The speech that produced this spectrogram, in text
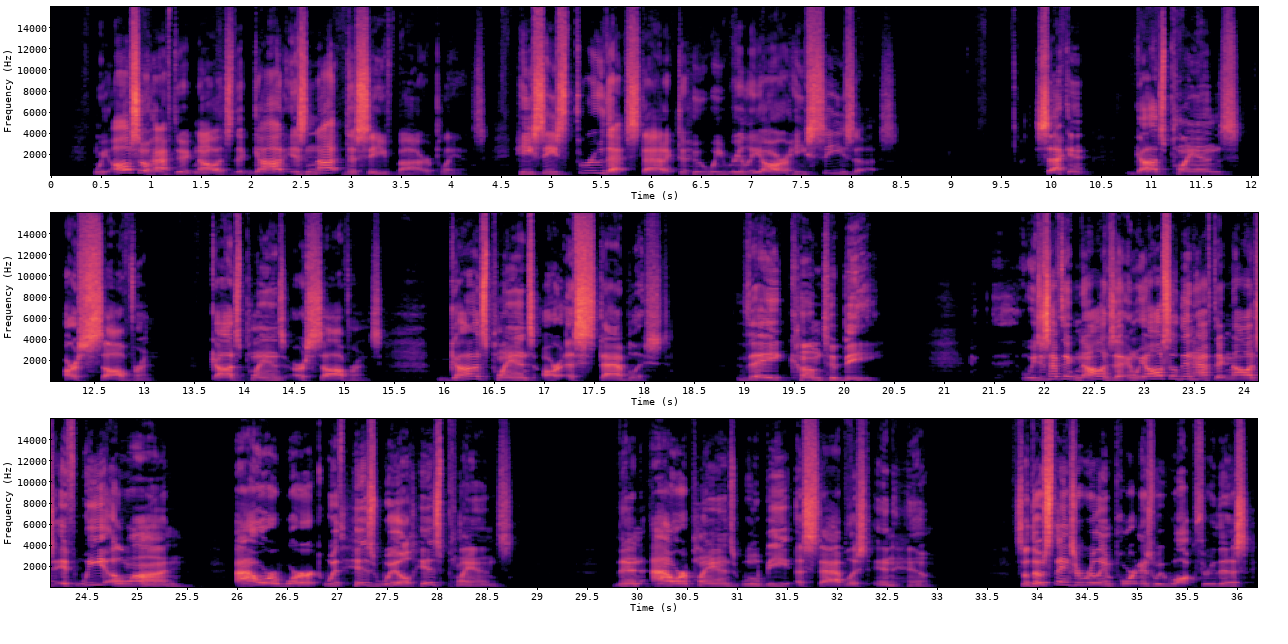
We also have to acknowledge that God is not deceived by our plans. He sees through that static to who we really are, He sees us. Second, God's plans are sovereign. God's plans are sovereigns. God's plans are established. They come to be. We just have to acknowledge that. And we also then have to acknowledge if we align our work with His will, His plans, then our plans will be established in Him. So, those things are really important as we walk through this.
